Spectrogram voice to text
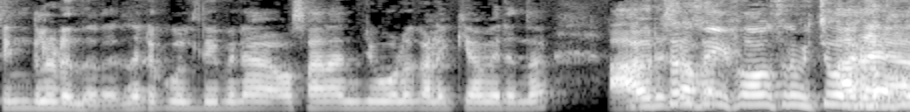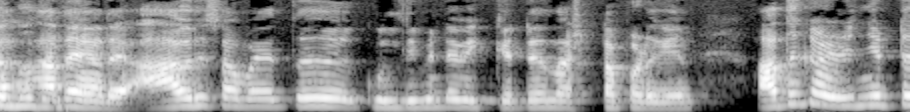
സിംഗിൾ ഇടുന്നത്. എന്നിട്ട് കുൽദീപിനെ അവസാനം അഞ്ച് ബോൾ കളിക്കാൻ വരുന്ന ആ ഒരു അതെ അതെ ആ ഒരു സമയത്ത് കുൽദീപിന്റെ വിക്കറ്റ് നഷ്ടപ്പെടുകയും അത് കഴിഞ്ഞിട്ട്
